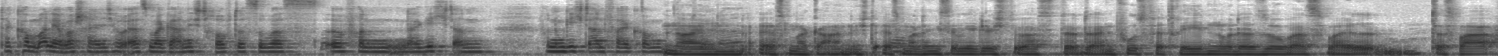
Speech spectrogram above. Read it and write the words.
Da kommt man ja wahrscheinlich auch erstmal gar nicht drauf, dass sowas äh, von einer Gichtanfall von einem Gichtanfall kommen könnte, Nein, oder? erstmal gar nicht. Erstmal Ja. denkst du wirklich, du hast äh, deinen Fuß vertreten oder sowas, weil das war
